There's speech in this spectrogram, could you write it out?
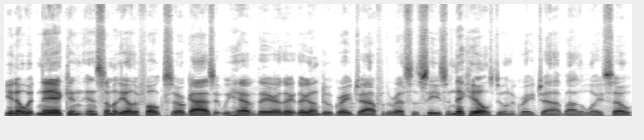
you know, with Nick and, and some of the other folks or guys that we have there, they're, they're going to do a great job for the rest of the season. Nick Hill's doing a great job, by the way. So,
